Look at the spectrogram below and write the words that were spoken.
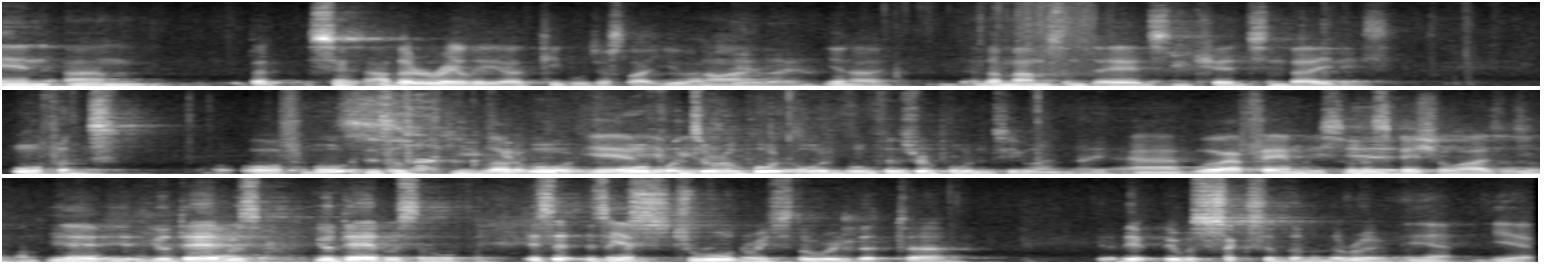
And um, but other really are people just like you and I. Yeah. You know, the mums and dads and kids and babies, Orphans. Orphans. Or, a lot, of or- yeah, orphans be- are important. or- Orphans are important to you, aren't they? Uh, well, our family sort of Yeah. specialises in them. Yeah, yeah. Your dad Yeah. was your dad was an orphan. It's, a, it's an extraordinary story that uh, there, there were six of them in the room. Yeah, yeah,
